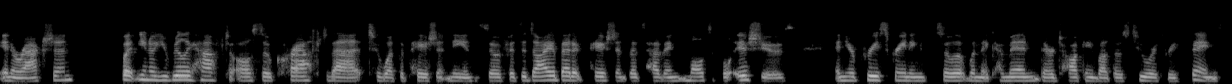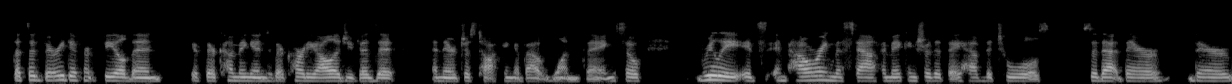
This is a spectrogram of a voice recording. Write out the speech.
interaction. But you know you really have to also craft that to what the patient needs. So if it's a diabetic patient that's having multiple issues and you're pre-screening so that when they come in they're talking about those two or three things that's a very different feel than if they're coming into their cardiology visit and they're just talking about one thing. So really it's empowering the staff and making sure that they have the tools so that they're they're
